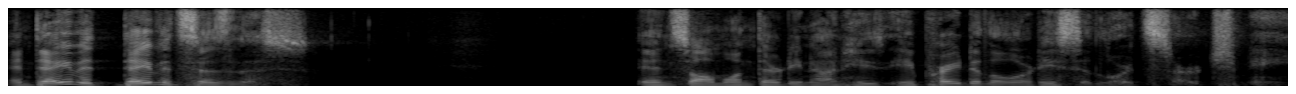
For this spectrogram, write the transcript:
And David, David says this in Psalm 139. He, he prayed to the Lord. He said, Lord, search me.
